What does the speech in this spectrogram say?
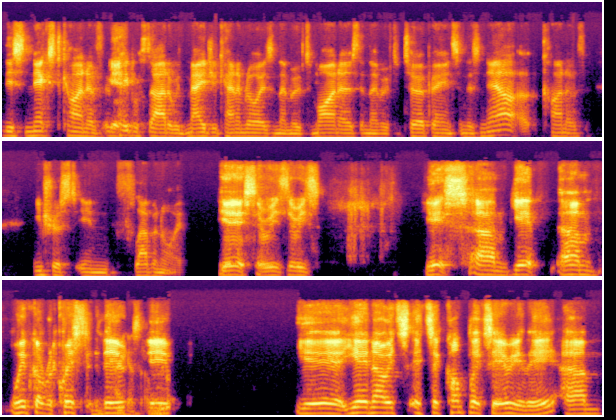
this next kind of yeah. people started with major cannabinoids and they moved to minors, then they moved to terpenes, and there's now a kind of interest in flavonoid. Yes, there is. There is. Yes. Um, yeah. Um, we've got requests there. there yeah. Yeah. No, it's it's a complex area there. Um,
